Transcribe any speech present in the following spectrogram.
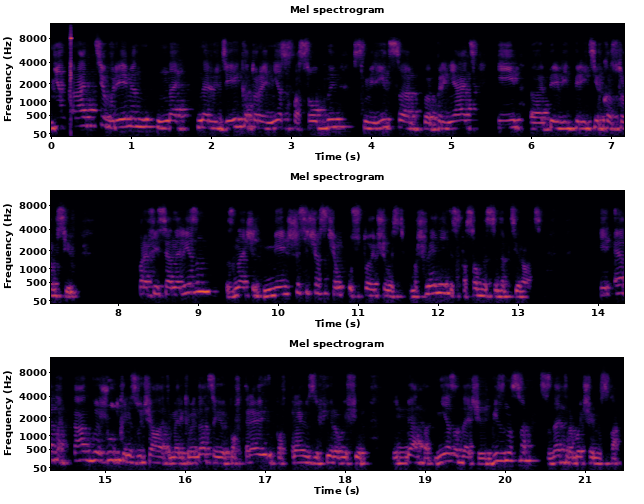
Не тратьте время на, на людей, которые не способны смириться, принять и э, перейти в конструктив. Профессионализм значит меньше сейчас, чем устойчивость мышления и способность адаптироваться. И это, как бы жутко не звучало, эта моя рекомендация, я ее повторяю и повторяю из эфира в эфир. Ребята, не задача бизнеса создать рабочие места.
